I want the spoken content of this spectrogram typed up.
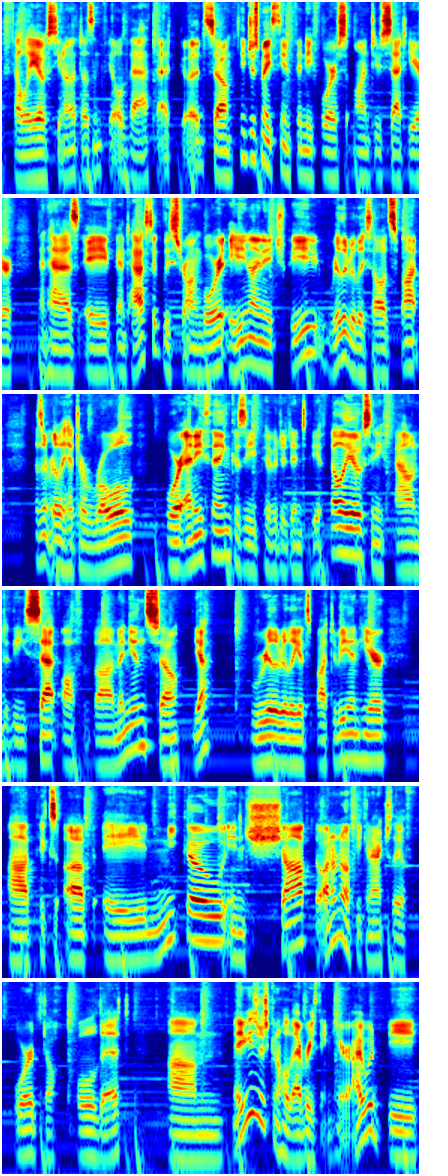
Aphelios, you know, that doesn't feel that, that good. So he just makes the Infinity Force onto set here and has a fantastically strong board, 89 HP, really, really solid spot. Doesn't really have to roll or anything because he pivoted into the Aphelios and he found the set off of uh, minions. So yeah, really, really good spot to be in here. Uh, picks up a Neeko in shop, though I don't know if he can actually afford to hold it. Um, maybe he's just going to hold everything here. I would be...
